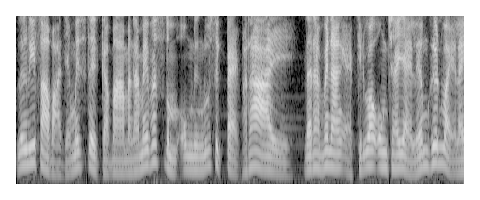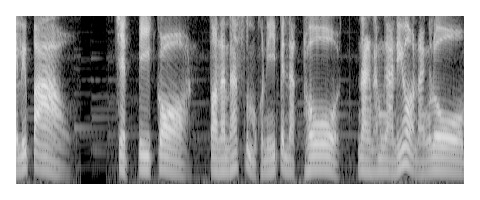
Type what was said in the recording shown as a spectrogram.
เรื่องที่ฟาบาทยังไม่เสด็จกลับมามันทำให้พระสนมองค์หนึ่งรู้สึกแปลกพระทัยและทำให้นางแอบคิดว่าองค์ชายใหญ่เริ่มเคลื่อนไหวอะไรหรือเปล่าเจ็ดปีก่อน ตอนนั้นพระสนมคนนี้เป็นนักโทษ นางทำงานที่หอนางโลม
